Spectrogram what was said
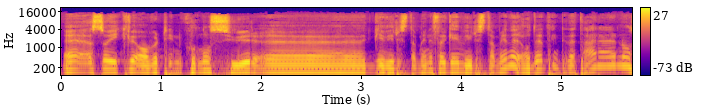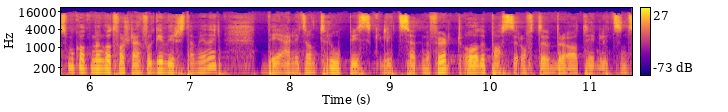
Eh, så gikk vi over til konosur eh, gevirstaminer. For gevirstaminer, og det tenkte dette her er noen som har kommet med en godt forslag, for gevirstaminer det er litt sånn tropisk, litt sødmefullt, og det passer ofte bra til litt sånn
